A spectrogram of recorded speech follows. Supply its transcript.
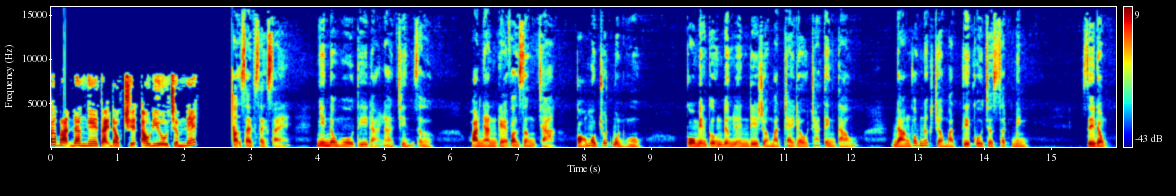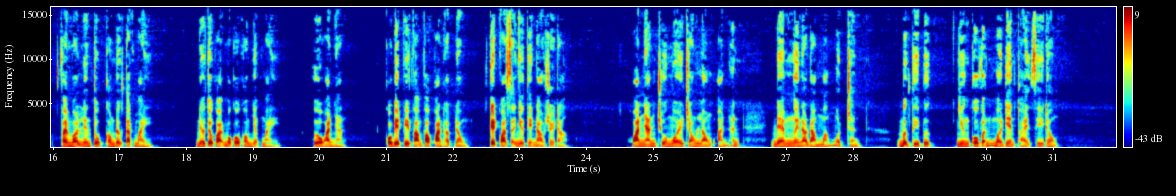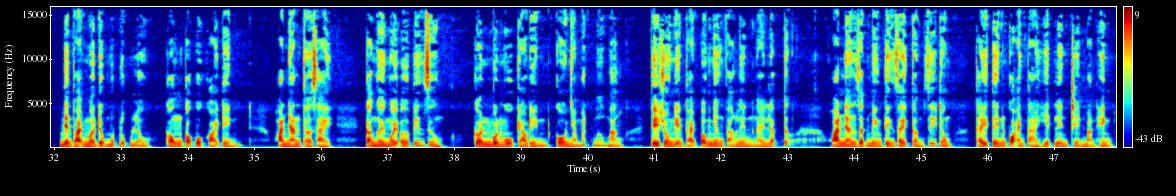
Các bạn đang nghe tại đọc chuyện audio.net Dọn dẹp sạch sẽ, nhìn đồng hồ thì đã là 9 giờ. Hoàn nhàn ghé vào giường cha, có một chút buồn ngủ. Cô miễn cưỡng đứng lên đi rửa mặt chải đầu cha tỉnh táo. Đang vốc nước rửa mặt thì cô chợt giật mình. Di động, phải mở liên tục không được tắt máy. Nếu tôi gọi mà cô không nhấc máy, hứa Hoàn nhàn. Cô biết vi phạm vào khoản hợp đồng, kết quả sẽ như thế nào rồi đó. Hoàn nhàn chua môi trong lòng oán hận, đem người nào đó mắng một trận. Bực thì bực, nhưng cô vẫn mở điện thoại di động. Điện thoại mở được một lúc lâu, không có cuộc gọi đến. Hoàn Nhan thở dài, cả người ngồi ở bên giường. Cơn buồn ngủ kéo đến, cô nhắm mắt mơ màng, thì chuông điện thoại bỗng nhiên vang lên ngay lập tức. Hoàn Nhan giật mình tỉnh dậy cầm di động, thấy tên của anh ta hiện lên trên màn hình.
